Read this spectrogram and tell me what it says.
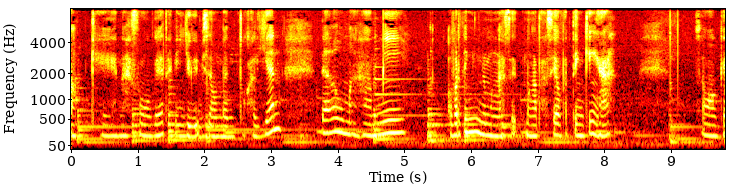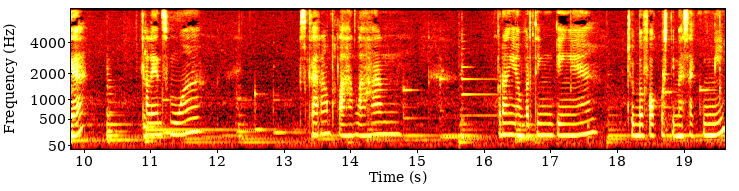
Oke nah semoga tadi juga bisa membantu kalian dalam memahami overthinking dan mengatasi overthinking ya. Semoga kalian semua sekarang perlahan-lahan kurangi overthinkingnya. Coba fokus di masa kini.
